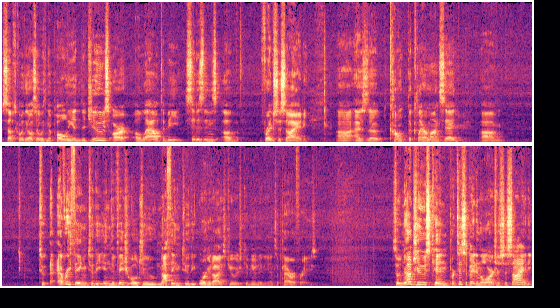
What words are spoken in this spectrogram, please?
subsequently also with Napoleon, the Jews are allowed to be citizens of French society. Uh, as the Count de Clermont said, um, to everything to the individual Jew, nothing to the organized Jewish community. That's a paraphrase. So now Jews can participate in the larger society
